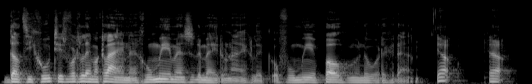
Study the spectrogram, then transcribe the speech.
dat die goed is, wordt alleen maar kleiner. Hoe meer mensen er meedoen eigenlijk. Of hoe meer pogingen er worden gedaan. Ja, ja.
